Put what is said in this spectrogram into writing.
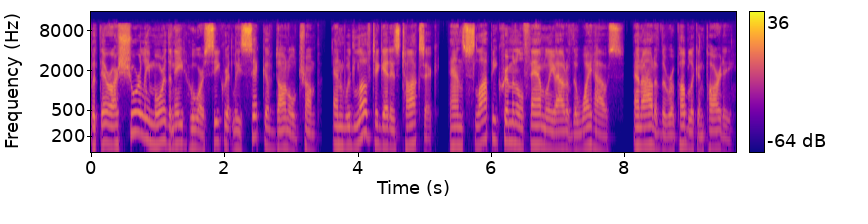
but there are surely more than eight who are secretly sick of Donald Trump and would love to get his toxic and sloppy criminal family out of the White House and out of the Republican Party.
